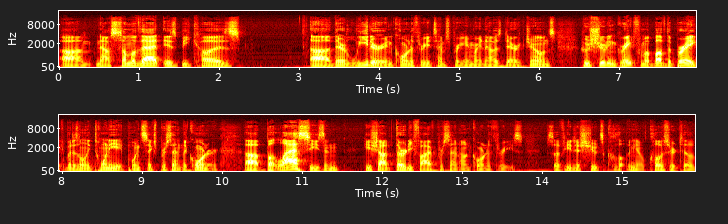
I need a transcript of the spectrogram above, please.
Um, now, some of that is because Uh, their leader in corner three attempts per game right now is Derrick Jones, who's shooting great from above the break, but is only 28.6% in the corner. Uh, but last season, he shot 35% on corner threes. So if he just shoots cl- you know closer to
